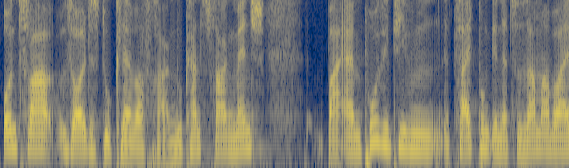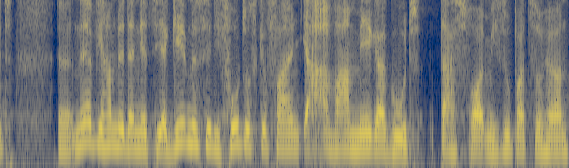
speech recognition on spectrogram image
Und zwar solltest du clever fragen. Du kannst fragen, Mensch, bei einem positiven Zeitpunkt in der Zusammenarbeit, äh, ne, wie haben dir denn jetzt die Ergebnisse, die Fotos gefallen? Ja, war mega gut. Das freut mich super zu hören.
